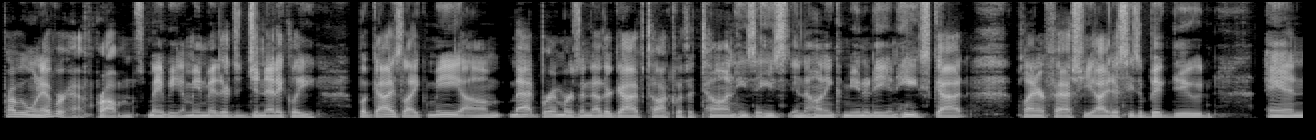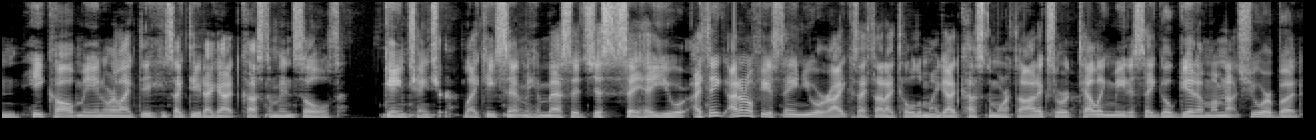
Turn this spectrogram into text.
probably won't ever have problems. Maybe I mean they're genetically, but guys like me, um, Matt Brimmer's another guy I've talked with a ton. He's he's in the hunting community and he's got plantar fasciitis. He's a big dude, and he called me and we're like, he's like, dude, I got custom insoles. Game changer. Like he sent me a message just to say, "Hey, you were." I think I don't know if he was saying you were right because I thought I told him I got custom orthotics, or telling me to say go get them. I'm not sure, but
